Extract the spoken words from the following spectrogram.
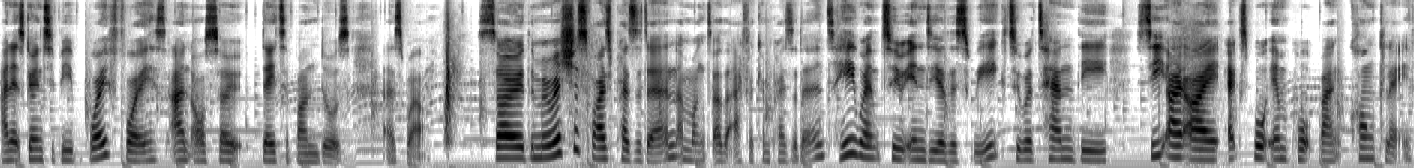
and it's going to be both voice and also data bundles as well. So, the Mauritius vice president, amongst other African presidents, he went to India this week to attend the CII Export Import Bank conclave.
